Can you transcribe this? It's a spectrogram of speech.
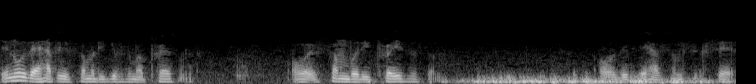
They know they're happy if somebody gives them a present, or if somebody praises them, or if they have some success.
